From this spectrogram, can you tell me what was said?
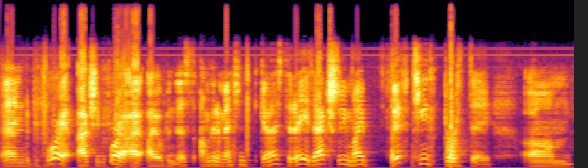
and before I actually before I, I open this, I'm gonna mention, guys, today is actually my 15th birthday. Um,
